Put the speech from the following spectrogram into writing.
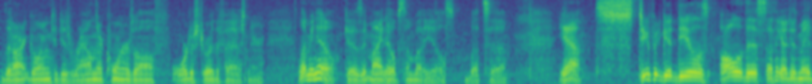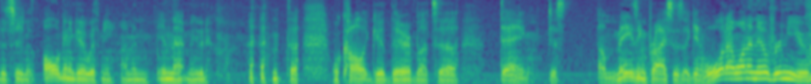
that aren't going to just round their corners off or destroy the fastener, let me know because it might help somebody else. But uh, yeah, stupid good deals. All of this, I think I just made the decision. It's all going to go with me. I'm in in that mood. and uh, we'll call it good there. But uh, dang, just amazing prices. Again, what I want to know from you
